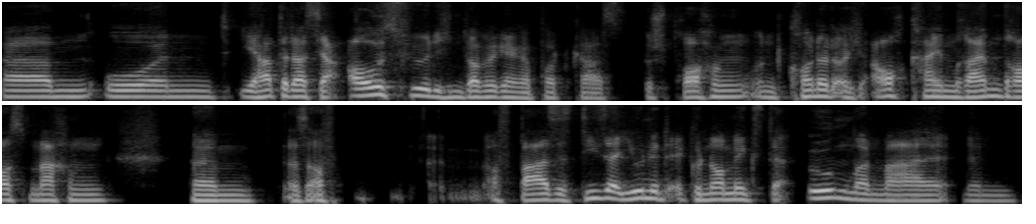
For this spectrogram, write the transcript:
Ähm, und ihr hattet das ja ausführlich im Doppelgänger-Podcast besprochen und konntet euch auch keinen Reim draus machen, ähm, dass auf, auf Basis dieser Unit Economics da irgendwann mal ein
